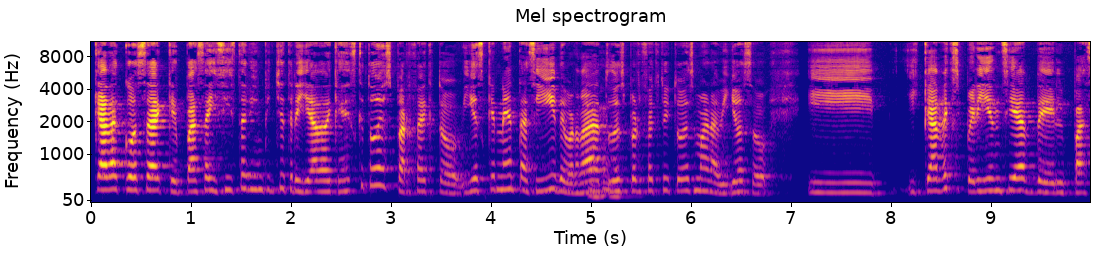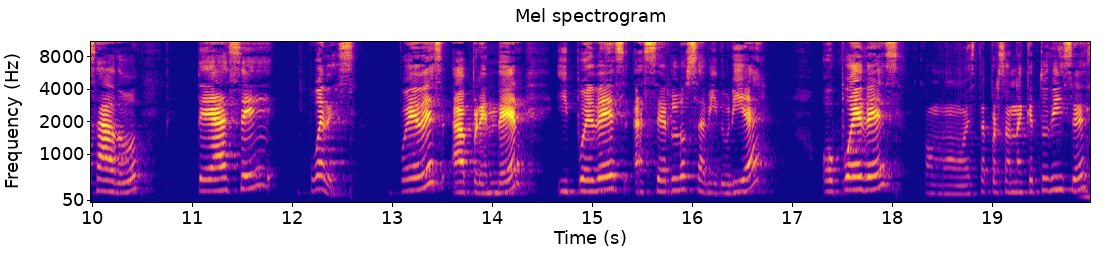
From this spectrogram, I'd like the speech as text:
cada cosa que pasa y sí está bien pinche trillada, que es que todo es perfecto, y es que neta, sí, de verdad, todo es perfecto y todo es maravilloso, y, y cada experiencia del pasado te hace, puedes, puedes aprender y puedes hacerlo sabiduría, o puedes como esta persona que tú dices,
